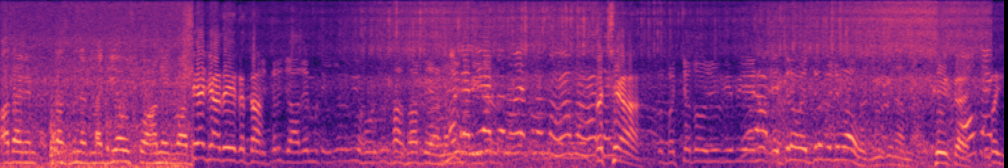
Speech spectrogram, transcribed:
आधा घंटा दस मिनट लग गया उसको आने के बाद ਇਹ ਜਿਆਦਾ ਗੱਦਾ ਇੱਧਰ ਜਿਆਦਾ ਮਟੀਰੀਅਲ ਵੀ ਹੋਰ ਵੀ ਖਾਸਾ ਪਿਆ ਨਾ ਅੱਛਾ ਤੇ ਬੱਚਤ ਹੋ ਜੂਗੀ ਵੀ ਇਹਨੂੰ ਇੱਧਰੋਂ ਇੱਧਰ ਭਜਵਾ ਹੋ ਜੂਗੀ ਨਾ ਠੀਕ ਹੈ ਭਾਈ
